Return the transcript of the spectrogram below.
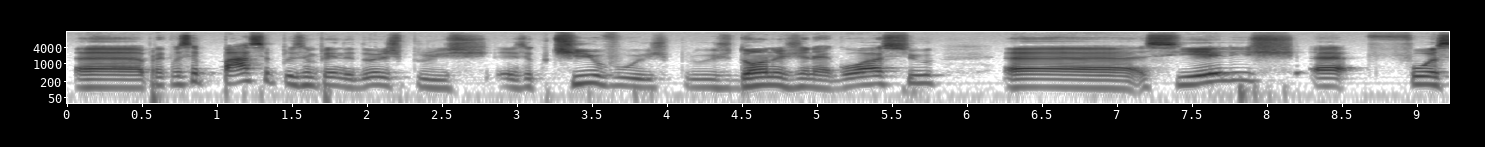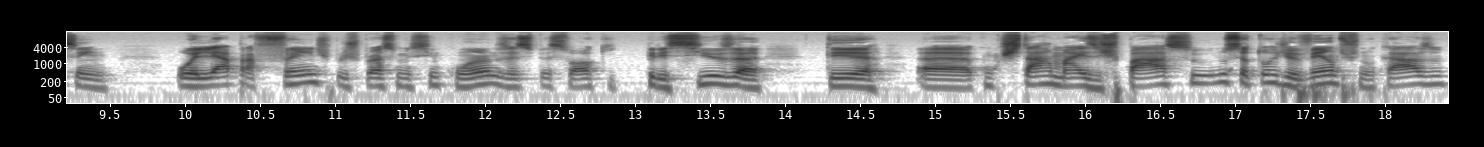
uh, eh, para que você passe para os empreendedores, para os executivos, para os donos de negócio, uh, se eles uh, fossem olhar para frente para os próximos cinco anos, esse pessoal que precisa ter conquistar mais espaço no setor de eventos, no caso,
